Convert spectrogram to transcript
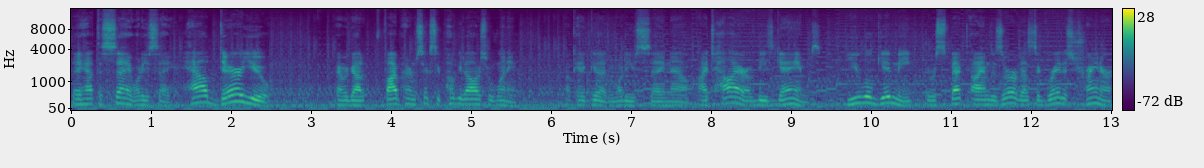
they have to say, what do you say? How dare you? And we got 560 Poké Dollars for winning. Okay, good. And what do you say now? I tire of these games. You will give me the respect I am deserved as the greatest trainer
